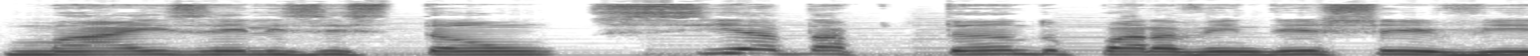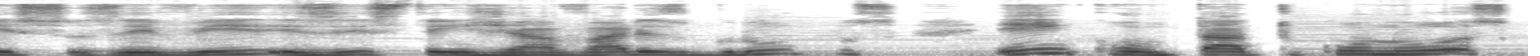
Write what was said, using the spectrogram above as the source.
mas eles estão se adaptando para vender serviços. Existem já vários grupos em contato conosco.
